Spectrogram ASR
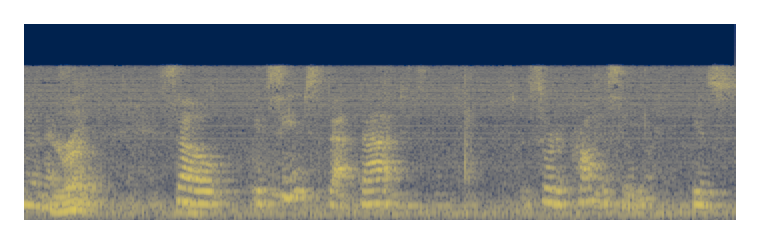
you know, that. You're right. So it seems that that sort of prophecy is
